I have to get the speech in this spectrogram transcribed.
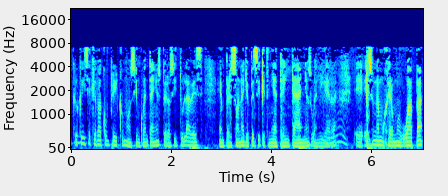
Creo que dice que va a cumplir como 50 años, pero si tú la ves en persona, yo pensé que tenía 30 años, Wendy Guerra. Ah. Eh, es una mujer muy guapa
